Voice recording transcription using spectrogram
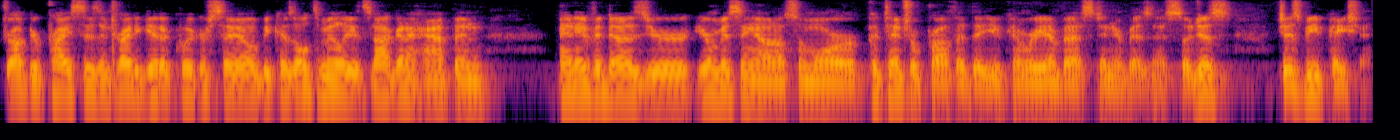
drop your prices and try to get a quicker sale because ultimately it's not going to happen. And if it does, you're you're missing out on some more potential profit that you can reinvest in your business. So just just be patient.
